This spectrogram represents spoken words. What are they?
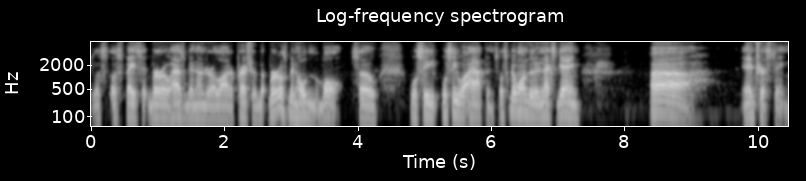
let's let's face it, Burrow has been under a lot of pressure, but Burrow's been holding the ball. So we'll see we'll see what happens. Let's go on to the next game. Uh interesting.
